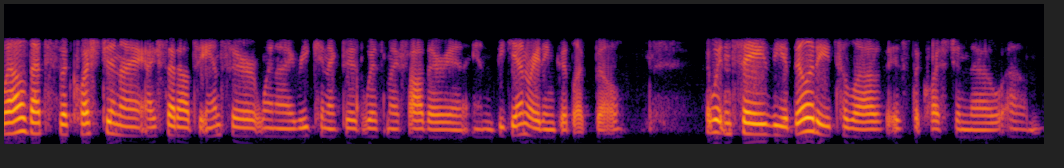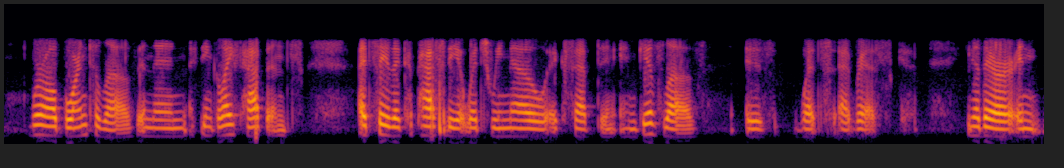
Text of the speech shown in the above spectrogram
Well, that's the question I, I set out to answer when I reconnected with my father and, and began writing Good Luck Bill. I wouldn't say the ability to love is the question, though. Um, we're all born to love, and then I think life happens. I'd say the capacity at which we know, accept, and, and give love is what's at risk. You know, there are, and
